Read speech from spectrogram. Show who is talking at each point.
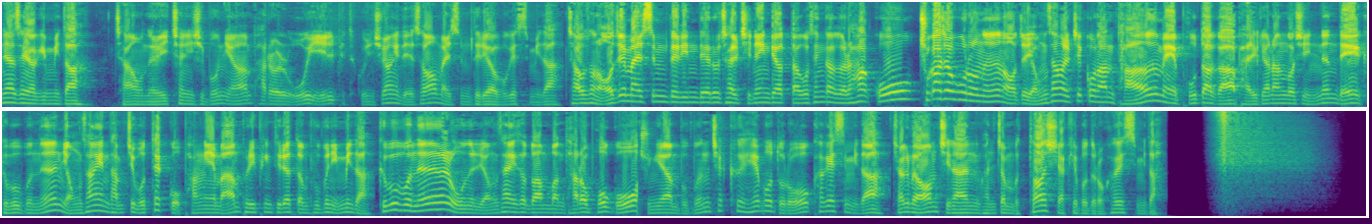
Speaker 1: 안녕하세요, 각입니다. 자, 오늘 2025년 8월 5일 비트코인 시황에 대해서 말씀드려 보겠습니다. 자, 우선 어제 말씀드린 대로 잘 진행되었다고 생각을 하고, 추가적으로는 어제 영상을 찍고 난 다음에 보다가 발견한 것이 있는데, 그 부분은 영상엔 담지 못했고, 방에만 브리핑 드렸던 부분입니다. 그 부분을 오늘 영상에서도 한번 다뤄보고, 중요한 부분 체크해 보도록 하겠습니다. 자, 그럼 지난 관점부터 시작해 보도록 하겠습니다.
